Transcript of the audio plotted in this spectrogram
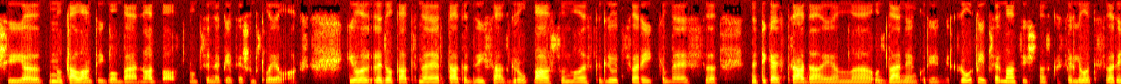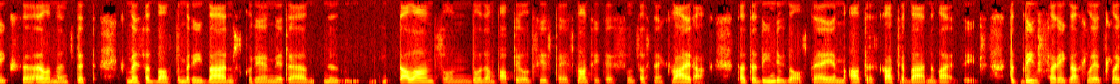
šī nu, talantīgo bērnu atbalsts, mums ir nepieciešams lielāks. Jo rezultāts mēra tātad visās grupās, un man liekas, ka ļoti svarīgi, ka mēs ne tikai strādājam uz bērniem, kuriem ir grūtības ar mācīšanos, kas ir ļoti svarīgs elements, bet mēs atbalstam arī bērnus, kuriem ir talants un dodam papildus iespējas mācīties un sasniegt vairāk. Tātad tad individuāli spējam atrast katra bērna vajadzības. Tad divas svarīgās lietas, lai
